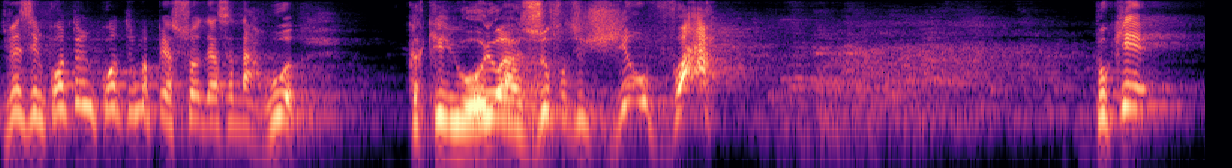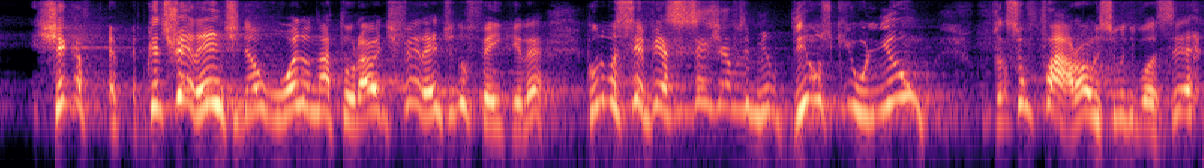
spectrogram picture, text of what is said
De vez em quando eu encontro uma pessoa dessa na rua, com aquele olho azul, falo assim, Jeová! Porque chega, é porque é diferente, né? O olho natural é diferente do fake, né? Quando você vê assim, você já fala, meu Deus, que olhão! Parece um farol em cima de você.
